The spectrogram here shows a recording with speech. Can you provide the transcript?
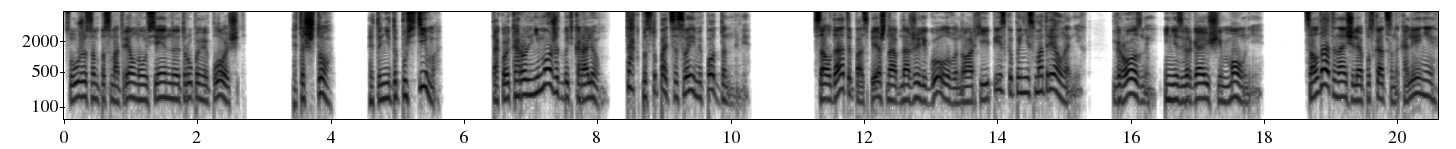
с ужасом посмотрел на усеянную трупами площадь. «Это что? Это недопустимо! Такой король не может быть королем! Так поступать со своими подданными!» Солдаты поспешно обнажили головы, но архиепископ и не смотрел на них, грозный и низвергающий молнии. Солдаты начали опускаться на колени,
